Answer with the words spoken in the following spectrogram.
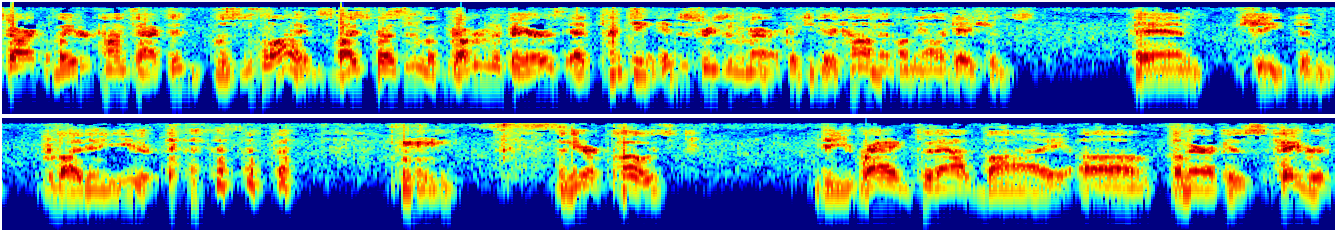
Stark later contacted Elizabeth Lyons, Vice President of Government Affairs at Printing Industries of America, to get a comment on the allegations. And she didn't provide any either. the New York Post, the rag put out by uh, America's favorite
